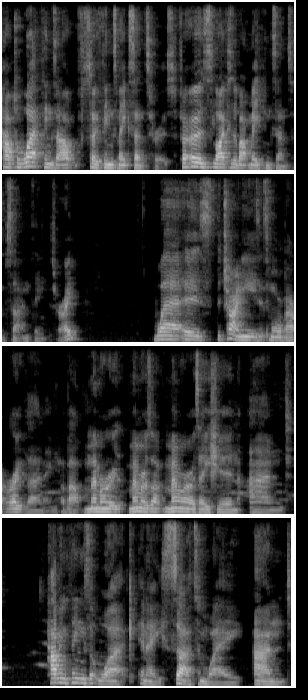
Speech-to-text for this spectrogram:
how to work things out so things make sense for us. For us, life is about making sense of certain things, right? Whereas the Chinese, it's more about rote learning, about memori- memoriz- memorization and having things that work in a certain way and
